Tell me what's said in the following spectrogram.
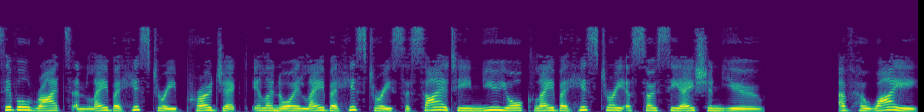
Civil Rights and Labour History Project Illinois Labour History Society New York Labour History Association U of Hawaii,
